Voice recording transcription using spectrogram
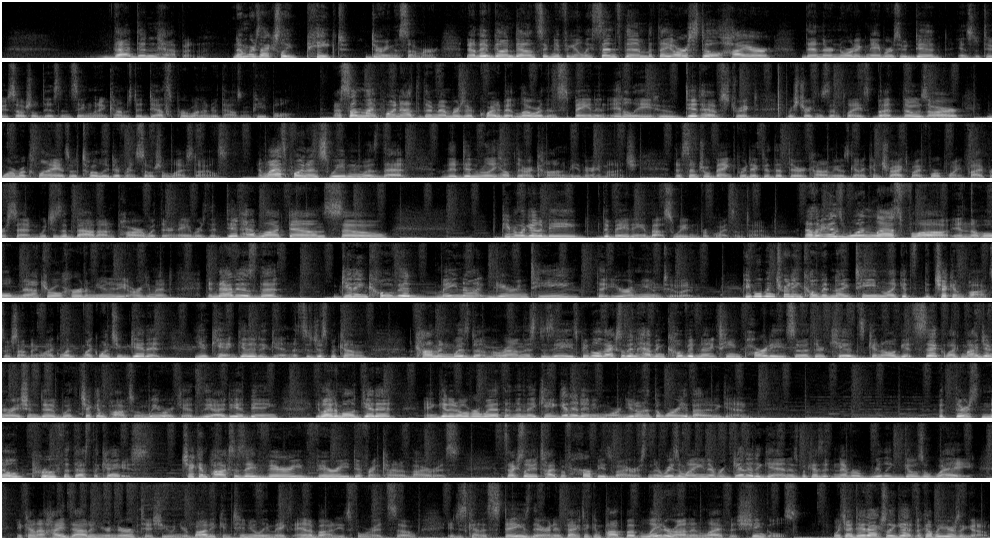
That didn't happen. Numbers actually peaked during the summer. Now they've gone down significantly since then, but they are still higher than their Nordic neighbors who did institute social distancing when it comes to deaths per 100,000 people. Now, some might point out that their numbers are quite a bit lower than Spain and Italy, who did have strict restrictions in place, but those are warmer climes with totally different social lifestyles. And last point on Sweden was that that didn't really help their economy very much. The central bank predicted that their economy was going to contract by 4.5%, which is about on par with their neighbors that did have lockdowns, so people are going to be debating about Sweden for quite some time. Now, there is one last flaw in the whole natural herd immunity argument, and that is that getting COVID may not guarantee that you're immune to it. People have been treating COVID-19 like it's the chicken pox or something. Like when, like once you get it, you can't get it again. This has just become common wisdom around this disease. People have actually been having COVID-19 parties so that their kids can all get sick, like my generation did with chickenpox when we were kids. The idea being, you let them all get it and get it over with, and then they can't get it anymore, and you don't have to worry about it again. But there's no proof that that's the case. Chickenpox is a very, very different kind of virus. It's actually a type of herpes virus, and the reason why you never get it again is because it never really goes away. It kind of hides out in your nerve tissue, and your body continually makes antibodies for it, so it just kind of stays there. And in fact, it can pop up later on in life as shingles, which I did actually get a couple years ago.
